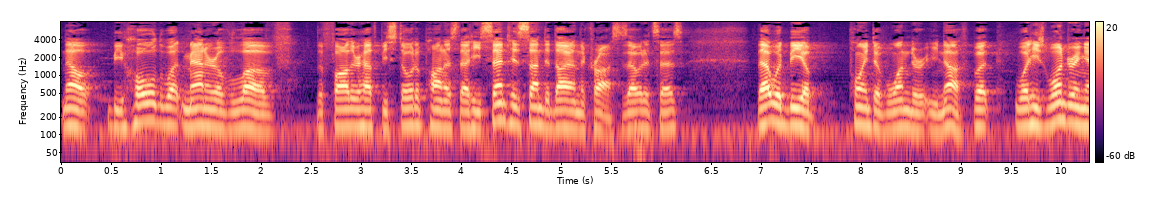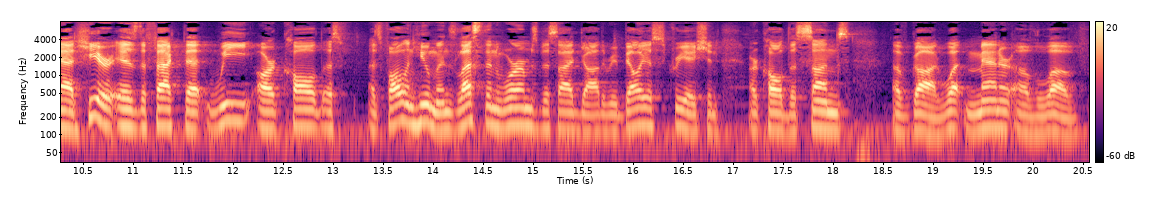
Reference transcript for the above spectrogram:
Now, behold what manner of love the Father hath bestowed upon us that he sent his Son to die on the cross. Is that what it says? That would be a point of wonder enough. But what he's wondering at here is the fact that we are called, as, as fallen humans, less than worms beside God, the rebellious creation, are called the sons of God. What manner of love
